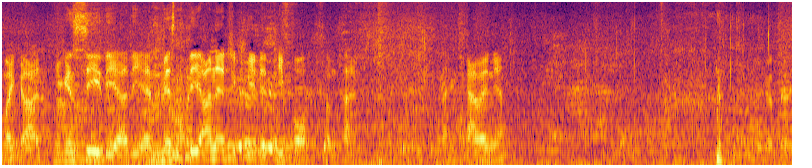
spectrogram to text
my god you can see the uh, the, uh, mis- the uneducated people sometimes Karen, yeah? We got that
